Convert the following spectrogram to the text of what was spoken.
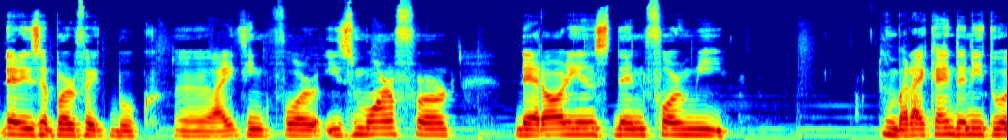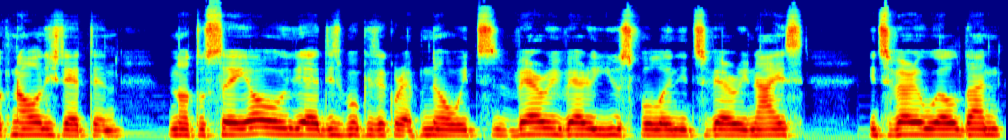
that is a perfect book. Uh, i think for is more for that audience than for me. But i kind of need to acknowledge that and not to say oh yeah this book is a crap. No it's very very useful and it's very nice. It's very well done.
